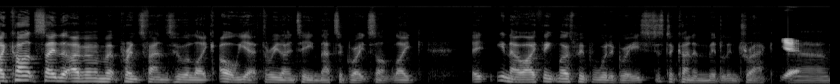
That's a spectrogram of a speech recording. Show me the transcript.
I can't say that I've ever met Prince fans who are like oh yeah 319 that's a great song like it, you know I think most people would agree it's just a kind of middling track. Yeah, um,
